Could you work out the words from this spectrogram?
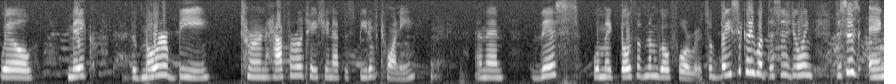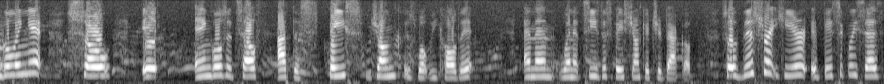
will make the motor B turn half a rotation at the speed of 20. And then this will make both of them go forward. So basically what this is doing, this is angling it so it angles itself at the space junk is what we called it. And then when it sees the space junk, it should back up. So this right here, it basically says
